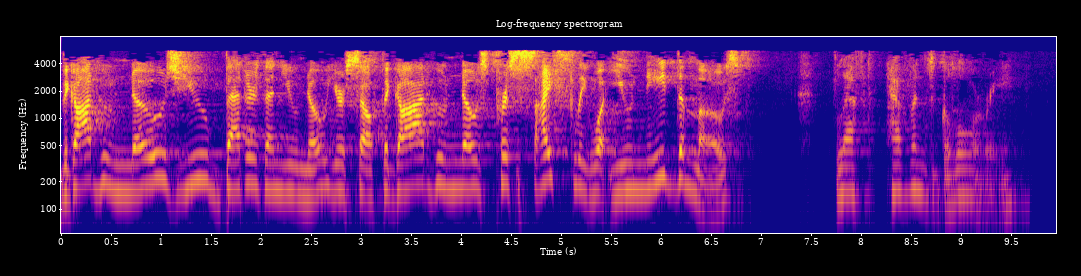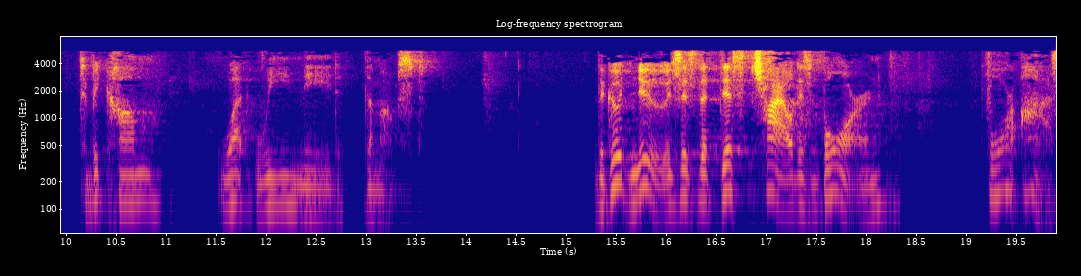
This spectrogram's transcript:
The God who knows you better than you know yourself, the God who knows precisely what you need the most, left heaven's glory to become what we need the most. The good news is that this child is born for us,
